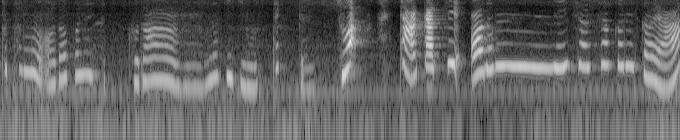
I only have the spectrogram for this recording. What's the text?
부탁을 얻어버리지. 그럼 녹이지 못했게. 좋아. 다 같이 얼음이 섞은 거야.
